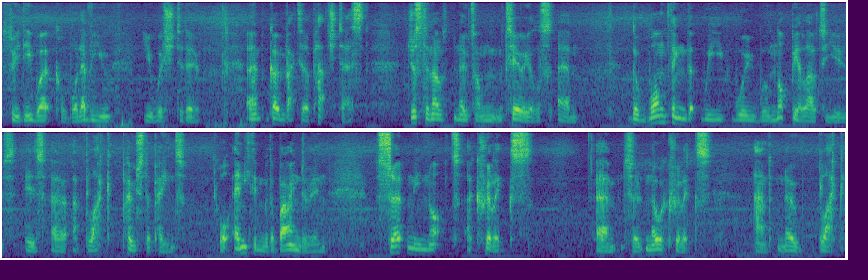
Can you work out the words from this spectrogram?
3D work or whatever you, you wish to do. Um, going back to the patch test, just a note, note on materials. Um, the one thing that we, we will not be allowed to use is a, a black poster paint or anything with a binder in. Certainly not acrylics, um, so no acrylics and no black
